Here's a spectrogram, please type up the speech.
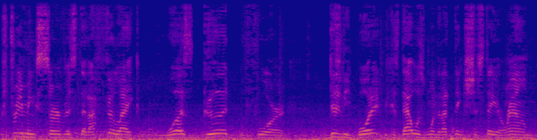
streaming service that I feel like was good before Disney bought it because that was one that I think should stay around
